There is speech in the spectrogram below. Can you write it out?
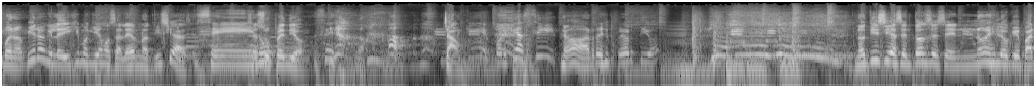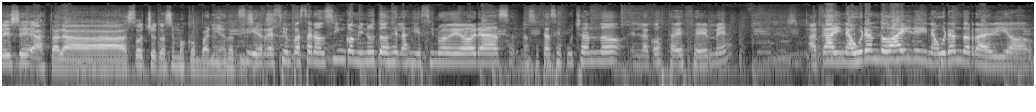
Bueno, ¿vieron que le dijimos que íbamos a leer noticias? Sí. Se no- suspendió. Sí, no. Chao. ¿Qué? ¿Por qué así? No, re, ortiva. Noticias entonces en No es lo que parece. Hasta las 8 te hacemos compañía. Sí, Noticias. recién pasaron 5 minutos de las 19 horas. Nos estás escuchando en la Costa FM. Acá inaugurando aire, inaugurando radio.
